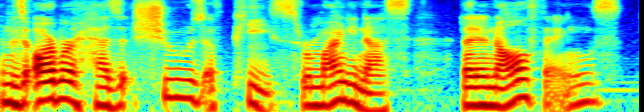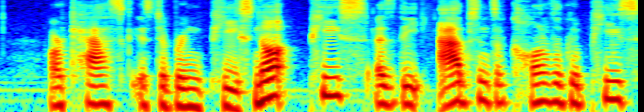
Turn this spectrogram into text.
And this armor has shoes of peace, reminding us that in all things, our task is to bring peace, not peace as the absence of conflict, but peace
